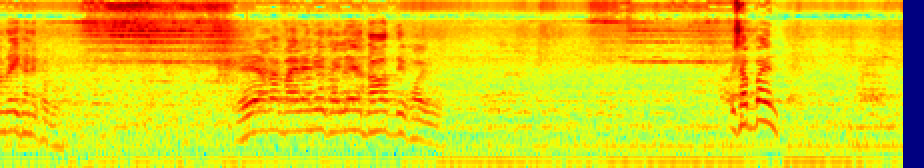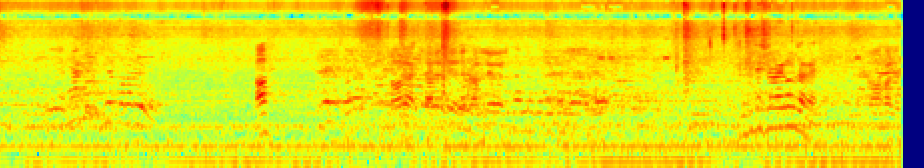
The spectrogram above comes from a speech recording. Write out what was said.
আমরা এখানে খাব। এই আমরা বাইরে নিয়ে খাইলে দাওয়াত দিয়ে খাওয়াবো এসব বাইন হ্যাঁ কোন জায়গায়? সকালে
